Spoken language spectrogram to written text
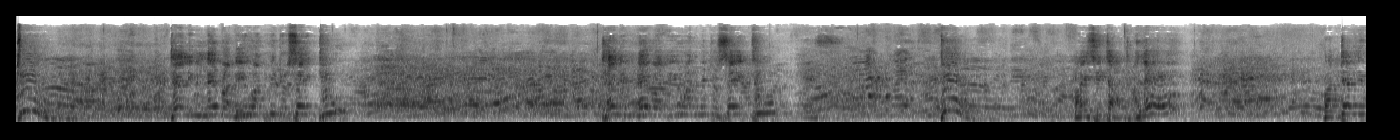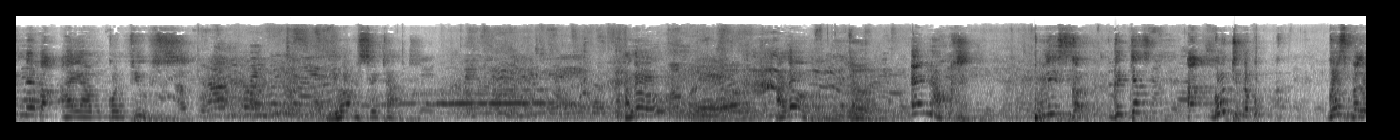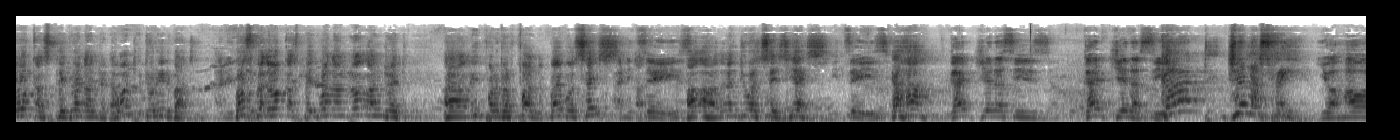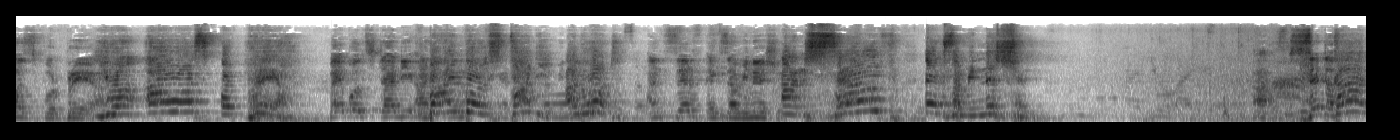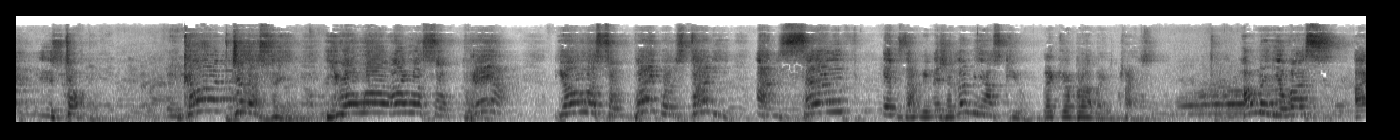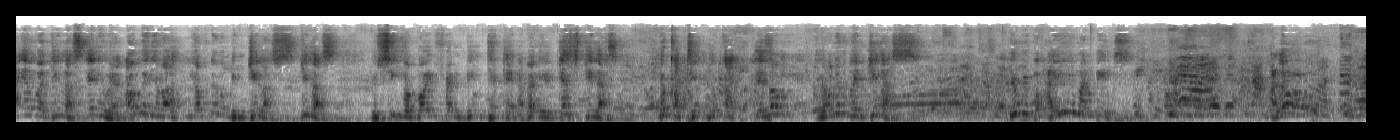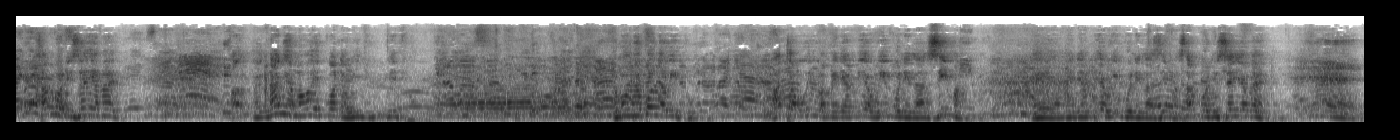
Two. Tell him neighbor, do you want me to say two? Tell him neighbor, do you want me to say two? Yes. Two. My sweetheart, hello? But tell him neighbor, I am confused. You have a sweetheart. Hello? Hello? Hello. Enoch. Please go. go- Just uh, go to the book. Gospel Workers, page 100. I want you to read that. Gospel Workers, page 100. Uh, read paragraph 1. Bible says. And it says- Uh, uh, and what says, yes. It says, Uh-huh. God jealousies, God jealousy God jealously. your hours for prayer, Your hours of prayer. Bible study and Bible study and what? and self-examination. And self-examination. Set aside God, stop. God jealously. Your hours of prayer, your hours of Bible study, and self examination. Let me ask you, like your brother in Christ, how many of us are ever jealous anywhere? How many of us, you have never been jealous? Jealous. You see your boyfriend being taken, I mean, you're just jealous. Look at it, look at it. It's You have never been jealous. You people, are you human beings? Hello? Somebody say amen. Ah, nani amewahi kuwa na wivu wivu umekuwa na wivu hata wivu ameniambia wivu ni lazima eh, ameniambia wivu ni lazima somebody say Amen.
